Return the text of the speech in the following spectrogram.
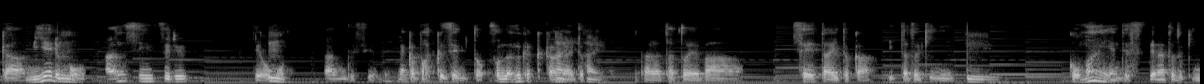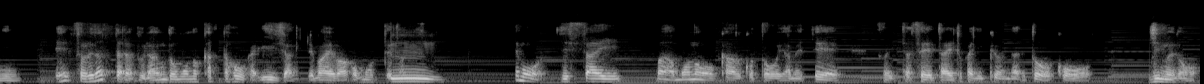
が見える方、安心するって思ったんですよね。なんか漠然と。そんな深く考えた、はいはいだから例えば、整体とか行った時に、うん5万円ですってなった時にえそれだったらブランド物買った方がいいじゃんって前は思ってたんです、うん。でも実際まあ物を買うことをやめてそういった整体とかに行くようになるとこうジムの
